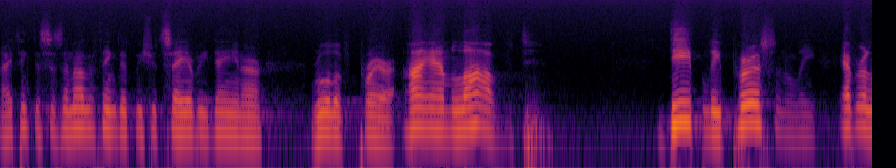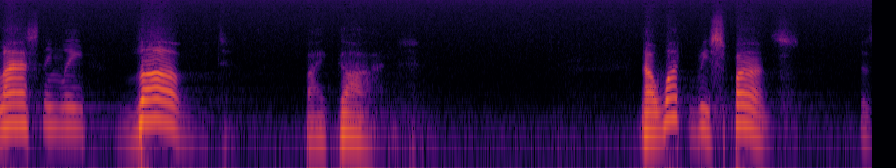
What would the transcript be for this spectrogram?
and I think this is another thing that we should say every day in our rule of prayer. I am loved deeply, personally, everlastingly loved by God. Now, what response does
